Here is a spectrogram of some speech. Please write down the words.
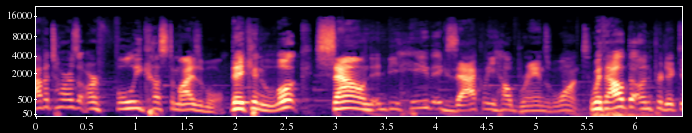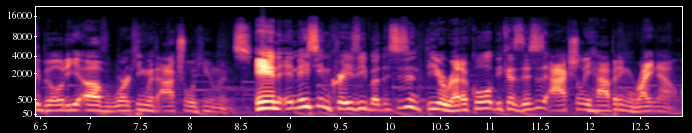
avatars are fully customizable. They can look, sound, and behave exactly how brands want without the unpredictability of working with actual humans. And it may seem crazy, but this isn't theoretical because this is actually happening right now.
